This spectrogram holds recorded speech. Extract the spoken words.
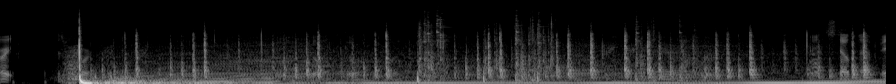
alright. Let's record. Go ahead, go ahead, go ahead. It's stealth up, it's stealth. Can you unlock doors? Do you, do you keep the doors locked? Pretty-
